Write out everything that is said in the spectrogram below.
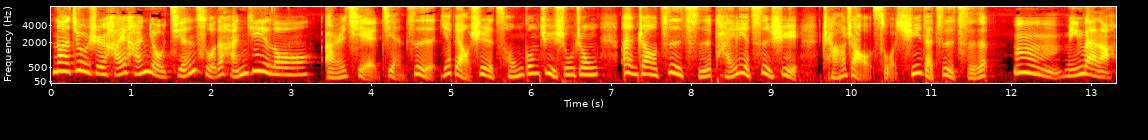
那就是还含有检索的含义喽。而且“检”字也表示从工具书中按照字词排列次序查找所需的字词。嗯，明白了。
